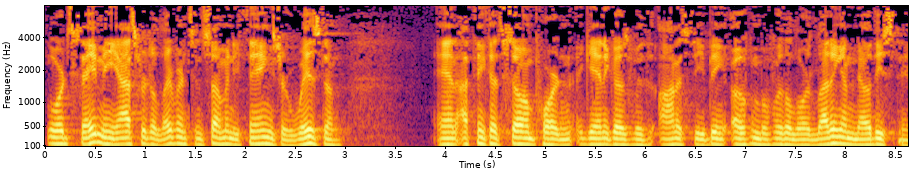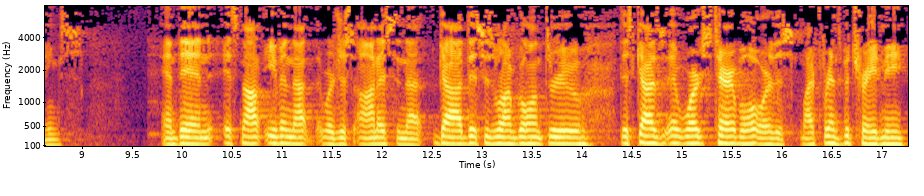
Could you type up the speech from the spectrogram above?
Lord, save me. He asks for deliverance in so many things or wisdom. And I think that's so important. Again, it goes with honesty, being open before the Lord, letting him know these things. And then it's not even that we're just honest and that, God, this is what I'm going through. This guy's at work's terrible or this, my friends betrayed me.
